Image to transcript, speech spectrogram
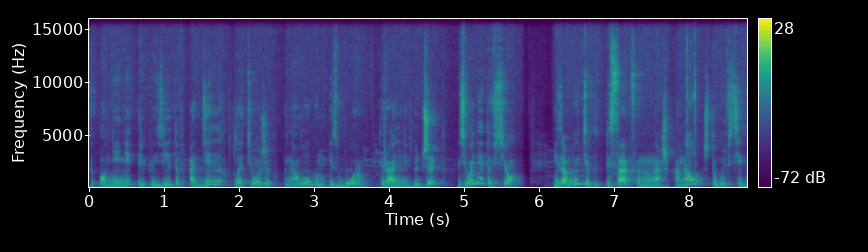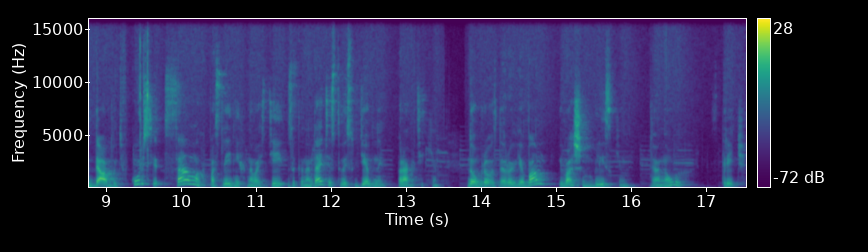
заполнения реквизитов отдельных платежек по налогам и сборам в федеральный бюджет. На сегодня это все. Не забудьте подписаться на наш канал, чтобы всегда быть в курсе самых последних новостей законодательства и судебной практики. Доброго здоровья вам и вашим близким. До новых встреч!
